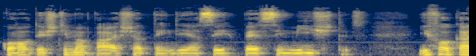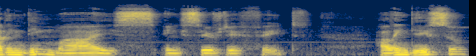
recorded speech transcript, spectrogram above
com autoestima baixa tendem a ser pessimistas e focarem demais em seus defeitos. Além disso,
